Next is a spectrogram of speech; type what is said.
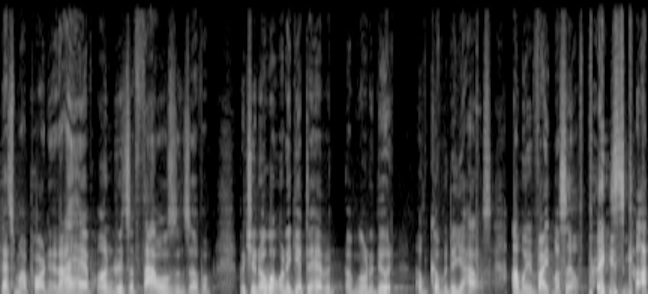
that's my partner. And I have hundreds of thousands of them. But you know what? When I get to heaven, I'm going to do it. I'm coming to your house. I'm going to invite myself. Praise God.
